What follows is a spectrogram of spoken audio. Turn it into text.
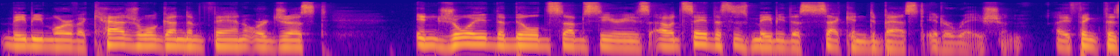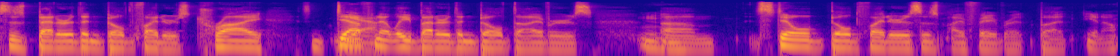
maybe more of a casual Gundam fan or just enjoy the build sub series, I would say this is maybe the second best iteration. I think this is better than Build Fighters Try. It's definitely yeah. better than Build Divers. Mm-hmm. Um, still, Build Fighters is my favorite, but you know,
